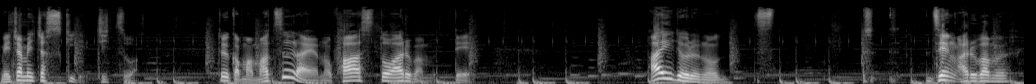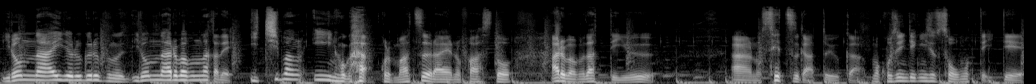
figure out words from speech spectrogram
めちゃめちゃ好きで、実は。というか、まあ松浦綾のファーストアルバムって、アイドルの全アルバム、いろんなアイドルグループのいろんなアルバムの中で一番いいのが、これ松浦綾のファーストアルバムだっていう、あの、説がというか、まあ個人的にそう思っていて、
